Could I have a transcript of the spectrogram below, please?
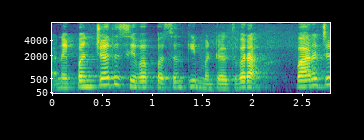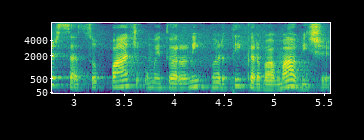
અને પંચાયત સેવા પસંદગી મંડળ દ્વારા બાર હજાર સાતસો પાંચ ઉમેદવારોની ભરતી કરવામાં આવી છે.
